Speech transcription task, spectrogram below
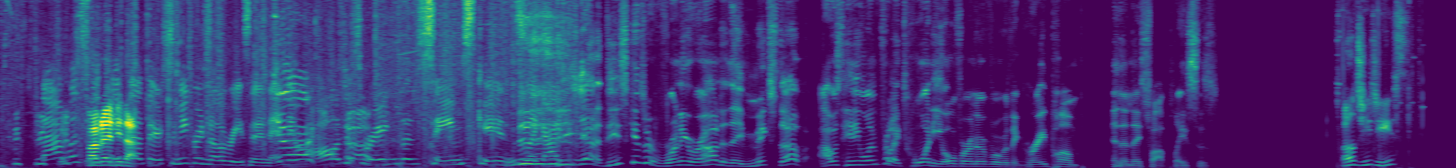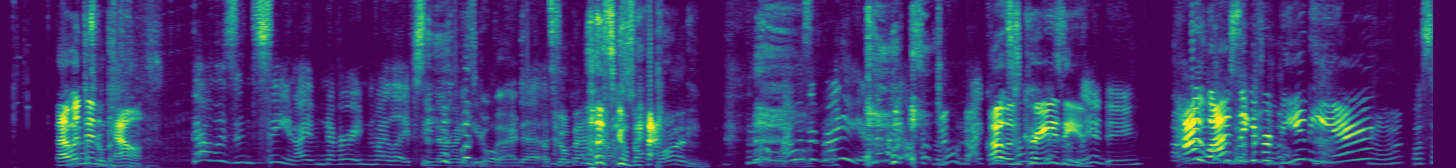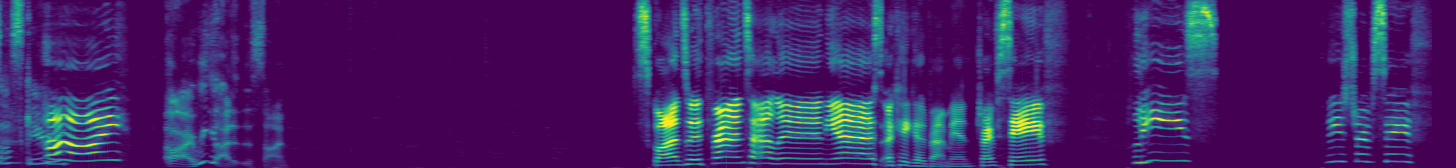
Why would I do kid that? thirsted me for no reason, and they were all just wearing the same skins. Like I just, yeah, these kids were running around and they mixed up. I was hitting one for like 20 over and over with a gray pump, and then they swapped places. Well, GG's. That one didn't count. That was insane. I have never in my life seen that many Let's go people back. land up. Let's go back. Let's that go was back. so fun. I wasn't ready, and then I also don't. I That couldn't was tell when you guys were crazy. Landing. Hi, Wes. Thank you for being here. I was so scared. Hi. All right, we got it this time. Squads with friends, Helen. Yes. Okay, good, Batman. Drive safe. Please. Please drive safe.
